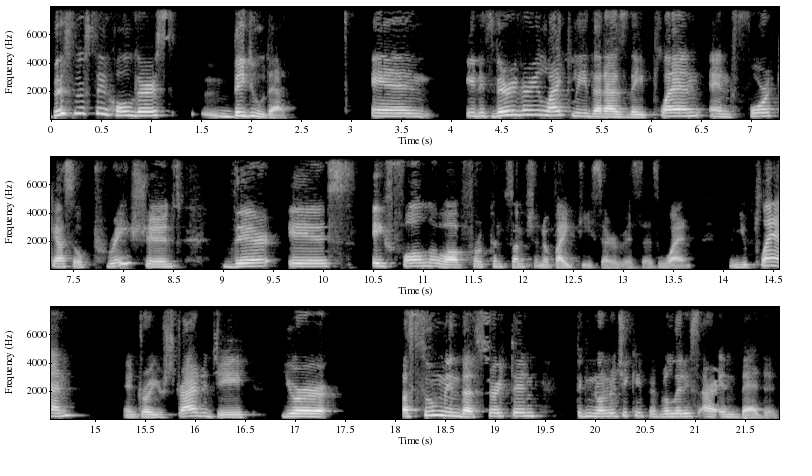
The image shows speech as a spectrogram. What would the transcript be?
business stakeholders, they do that and it is very, very likely that as they plan and forecast operations, there is a follow up for consumption of IT services. When when you plan and draw your strategy, you're assuming that certain technology capabilities are embedded.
